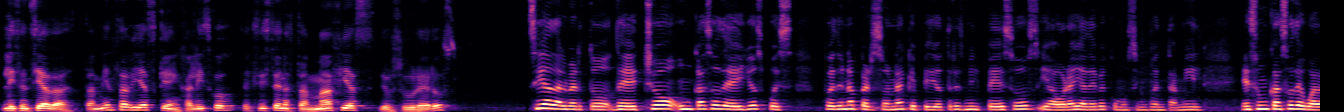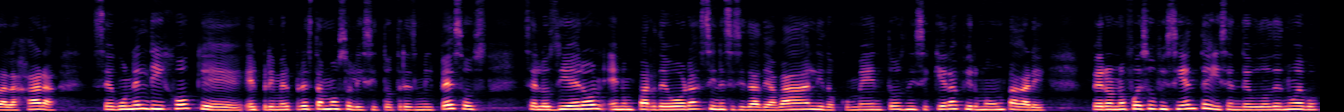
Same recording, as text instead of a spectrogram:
Licenciada, ¿también sabías que en Jalisco existen hasta mafias de usureros? Sí, Adalberto. De hecho, un caso de ellos, pues, fue de una persona que pidió tres mil pesos y ahora ya debe como 50 mil. Es un caso de Guadalajara. Según él dijo que el primer préstamo solicitó tres mil pesos. Se los dieron en un par de horas sin necesidad de aval, ni documentos, ni siquiera firmó un pagaré. Pero no fue suficiente y se endeudó de nuevo.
